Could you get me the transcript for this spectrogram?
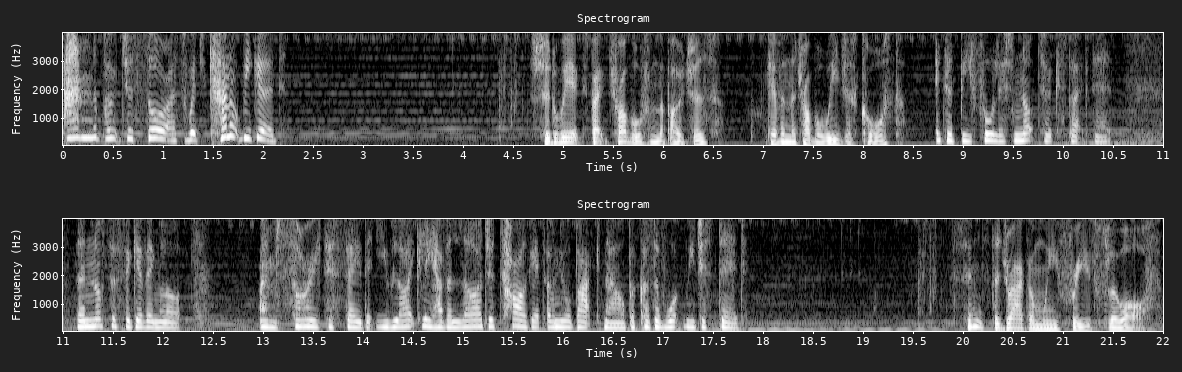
And the poachers saw us, which cannot be good. Should we expect trouble from the poachers, given the trouble we just caused? It would be foolish not to expect it. They're not a forgiving lot. I'm sorry to say that you likely have a larger target on your back now because of what we just did. Since the dragon we freed flew off,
